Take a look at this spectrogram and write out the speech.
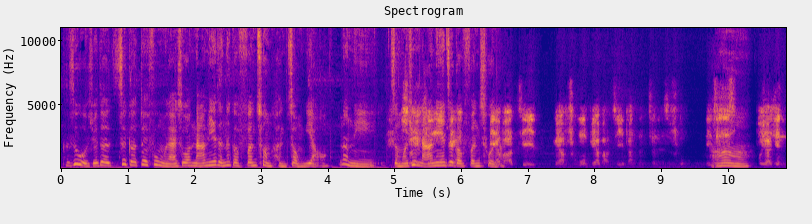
可是我觉得这个对父母来说，拿捏的那个分寸很重要。那你怎么去拿捏这个分寸啊？不要把自己，没有父母不要把自己当成真的是父母，你只是不小心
